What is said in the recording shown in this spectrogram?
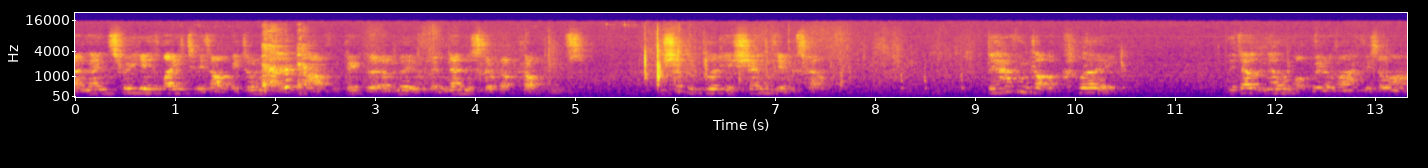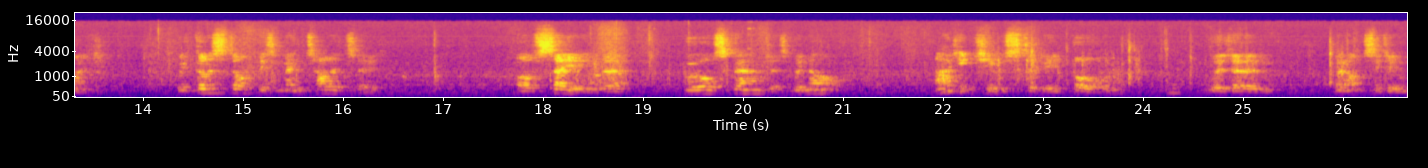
And then three years later, he's hardly done anything apart from people that have moved and then they've still got problems. He should be bloody ashamed of himself. They haven't got a clue. They don't know what real life is like. We've got to stop this mentality of saying that we're all scroungers. We're not. I didn't choose to be born with um, an oxygen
